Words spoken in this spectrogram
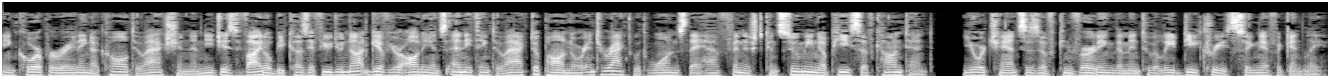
Incorporating a call to action in each is vital because if you do not give your audience anything to act upon or interact with once they have finished consuming a piece of content, your chances of converting them into a lead decrease significantly.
